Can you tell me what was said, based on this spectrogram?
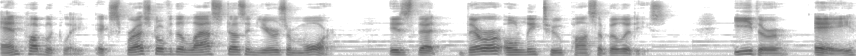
and publicly, expressed over the last dozen years or more, is that there are only two possibilities. Either A.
